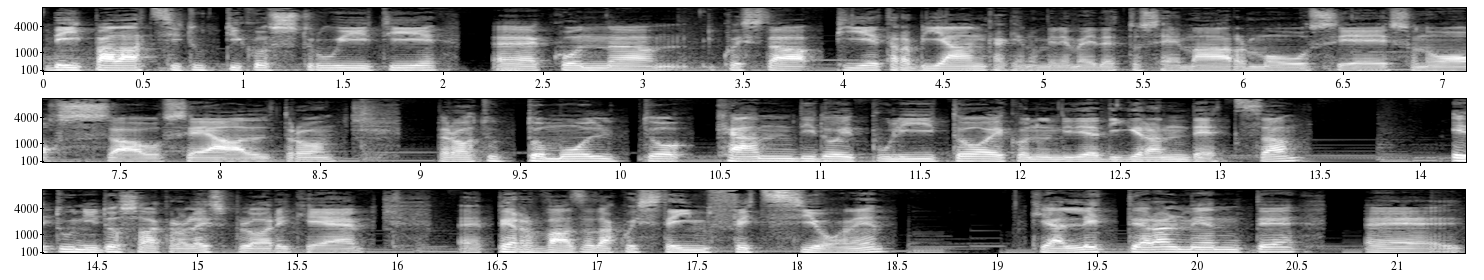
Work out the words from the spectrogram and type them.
dei palazzi tutti costruiti eh, con uh, questa pietra bianca che non viene mai detto se è marmo o se sono ossa o se è altro, però tutto molto candido e pulito e con un'idea di grandezza. E tu Nido Sacro la esplori che è eh, pervasa da questa infezione che ha letteralmente eh,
